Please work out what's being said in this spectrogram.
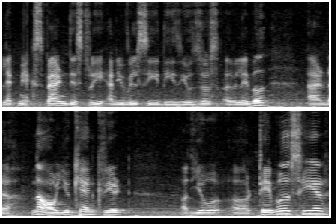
let me expand this tree and you will see these users available. And uh, now you can create uh, your uh, tables here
